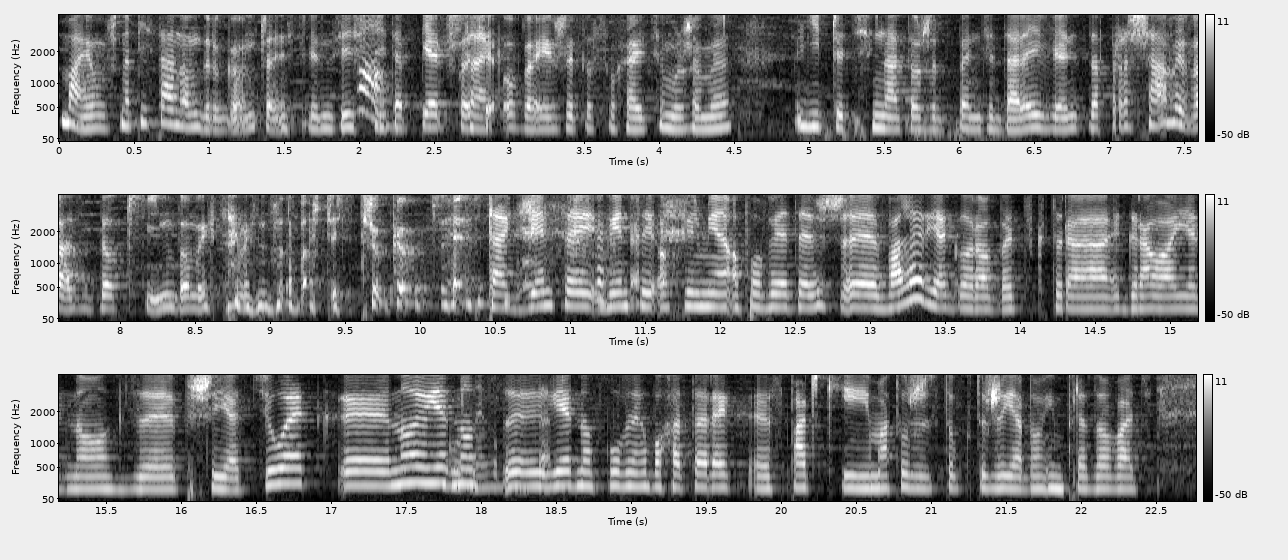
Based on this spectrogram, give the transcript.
mają już napisaną drugą część, więc jeśli o, ta pierwsza tak. się obejrzy, to słuchajcie, możemy liczyć na to, że będzie dalej, więc zapraszamy Was do kin, bo my chcemy zobaczyć drugą część. Tak, więcej, więcej o filmie opowie też e, Waleria Gorobec, która grała jedną z przyjaciółek, e, no jedną z, jedną z głównych bohaterek z paczki maturzystów, którzy jadą imprezować e,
